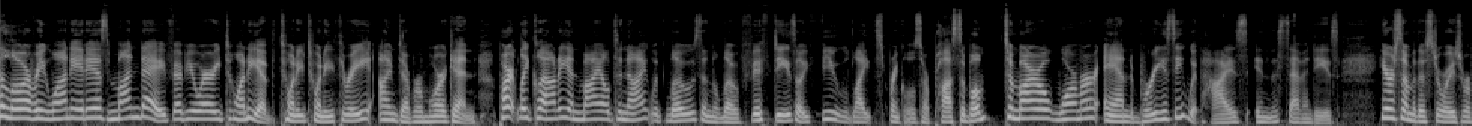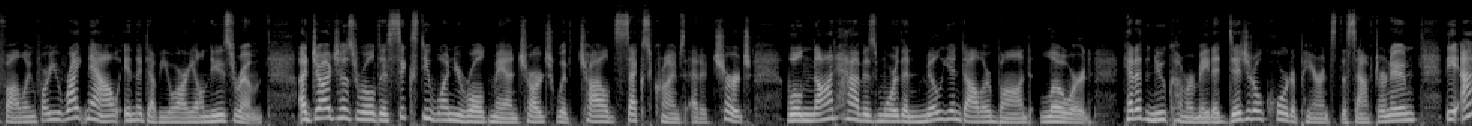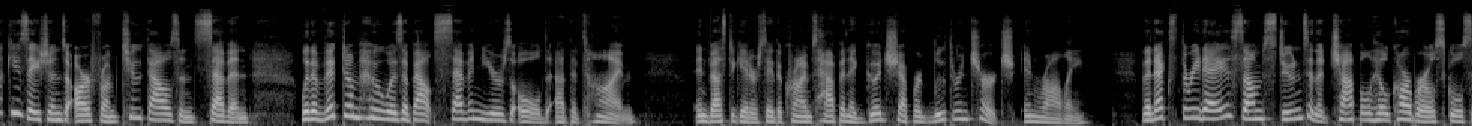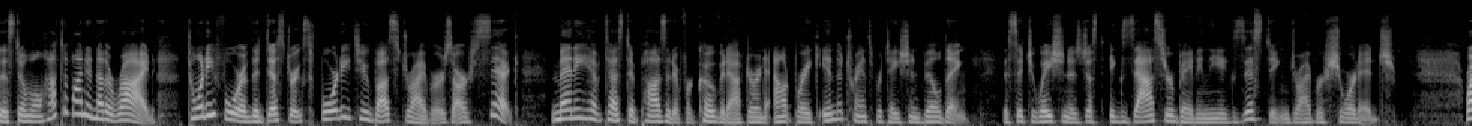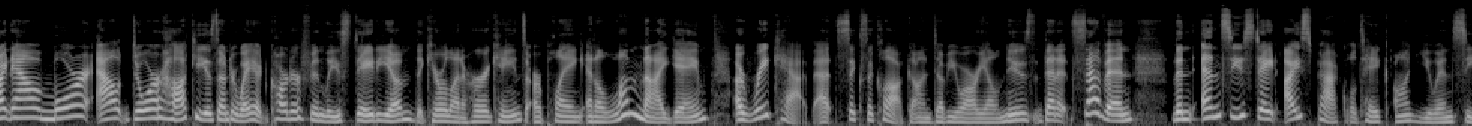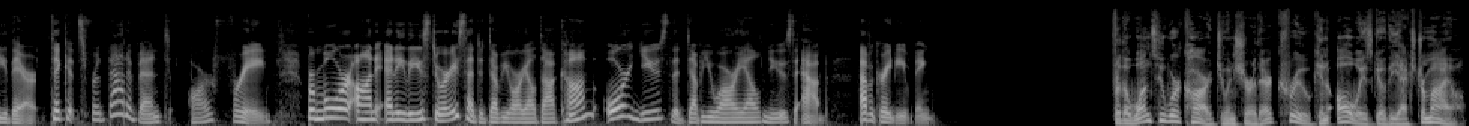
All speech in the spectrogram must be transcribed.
Hello, everyone. It is Monday, February 20th, 2023. I'm Deborah Morgan. Partly cloudy and mild tonight with lows in the low 50s. A few light sprinkles are possible. Tomorrow, warmer and breezy with highs in the 70s. Here are some of the stories we're following for you right now in the WRAL newsroom. A judge has ruled a 61 year old man charged with child sex crimes at a church will not have his more than million dollar bond lowered. Kenneth Newcomer made a digital court appearance this afternoon. The accusation are from 2007 with a victim who was about seven years old at the time. Investigators say the crimes happened at Good Shepherd Lutheran Church in Raleigh. The next three days, some students in the Chapel Hill Carrboro school system will have to find another ride. 24 of the district's 42 bus drivers are sick. Many have tested positive for COVID after an outbreak in the transportation building. The situation is just exacerbating the existing driver shortage. Right now, more outdoor hockey is underway at Carter Finley Stadium. The Carolina Hurricanes are playing an alumni game. A recap at 6 o'clock on WRAL News. Then at 7, the NC State Ice Pack will take on UNC there. Tickets for that event are free. For more on any of these stories, head to WRAL.com or use the WRAL News app. Have a great evening. For the ones who work hard to ensure their crew can always go the extra mile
